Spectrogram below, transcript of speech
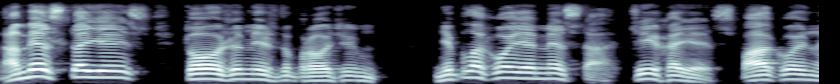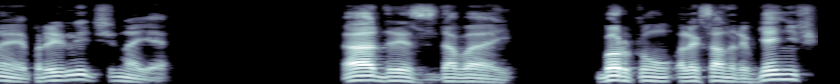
А место есть, тоже, между прочим, неплохое место, тихое, спокойное, приличное». «Адрес давай», — буркнул Александр Евгеньевич,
